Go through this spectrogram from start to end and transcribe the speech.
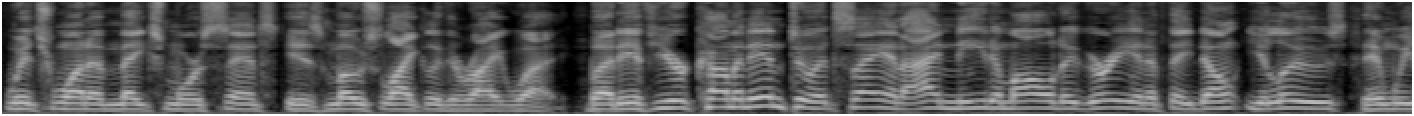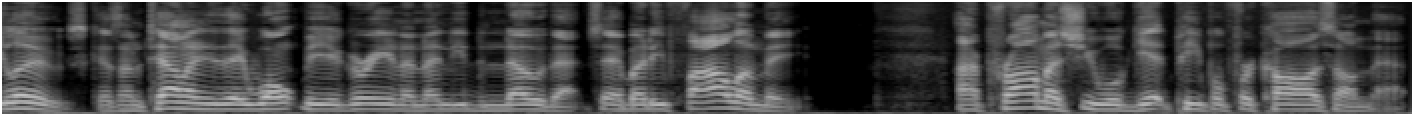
which one of makes more sense is most likely the right way. But if you're coming into it saying, I need them all to agree, and if they don't, you lose, then we lose. Because I'm telling you, they won't be agreeing, and I need to know that. Say, buddy, follow me. I promise you will get people for cause on that.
